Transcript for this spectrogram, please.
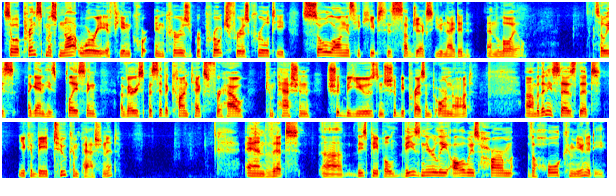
So a prince must not worry if he incur- incurs reproach for his cruelty, so long as he keeps his subjects united and loyal. So he's again he's placing a very specific context for how compassion should be used and should be present or not. Um, but then he says that you can be too compassionate, and that uh, these people, these nearly always harm the whole community,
